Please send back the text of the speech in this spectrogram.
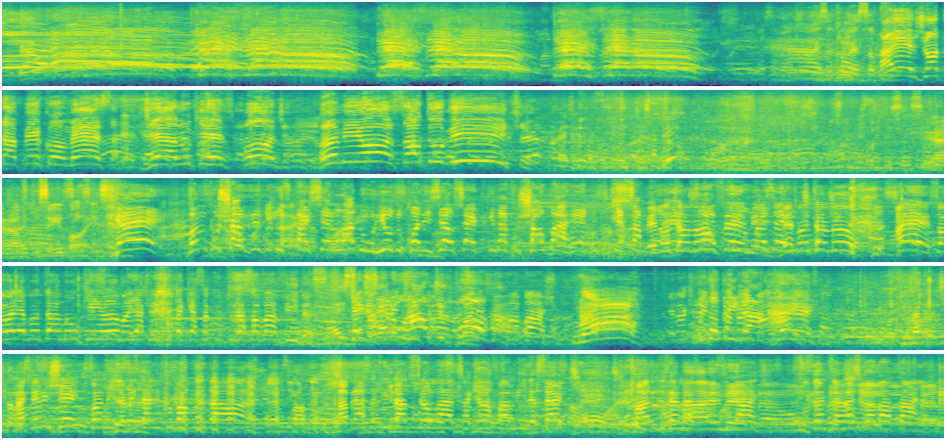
Aê, JP começa, Gelo que responde. Amiô, solta o beat! E aí, vamos puxar o grito dos parceiros lá do Rio, do Coliseu, certo? Que vai puxar o Barreto, porque essa porra Levanta a é mão, desafio, Femi! é Levanta a mão! Aê, só vai levantar a mão quem ama e acredita que essa cultura salva vidas. Terceiro round, Pode deixar pra porra! baixo. Muito obrigado. Daquele jeito, família, mentaliza um bagulho da hora. Abraça quem tá do seu lado, isso aqui é uma família, certo? Barulhos é mais uma cidade, o Santos é mais uma batalha.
